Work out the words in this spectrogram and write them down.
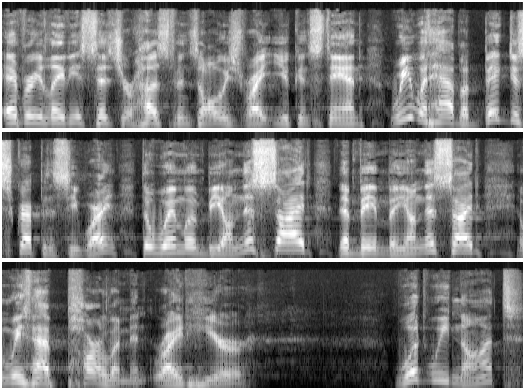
every lady that says your husband's always right, you can stand. We would have a big discrepancy, right? The women would be on this side, the men would be on this side, and we'd have parliament right here. Would we not?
